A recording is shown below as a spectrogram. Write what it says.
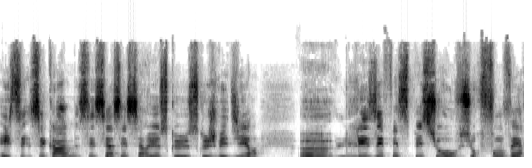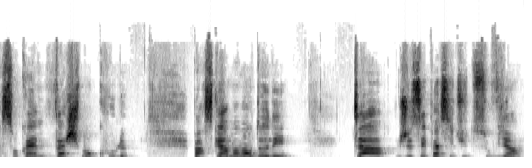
Et c'est c'est quand même, c'est c'est assez sérieux ce que, ce que je vais dire. Euh, les effets spéciaux sur fond vert sont quand même vachement cool. Parce qu'à un moment donné, t'as, je sais pas si tu te souviens,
